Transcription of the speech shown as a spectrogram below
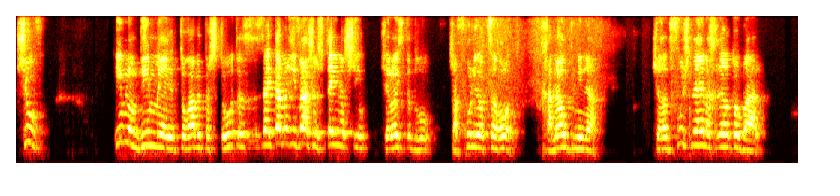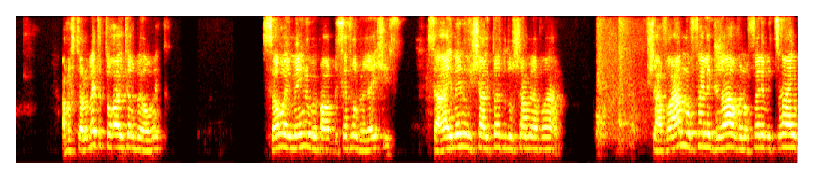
שוב, אם לומדים אה, תורה בפשטות, אז זו הייתה מריבה של שתי נשים שלא הסתדרו, שהפכו להיות צרות, חנה ופנינה, שרדפו שניהן אחרי אותו בעל. אבל כשאתה לומד את התורה יותר בעומק, שרה אימנו בספר בראשיס, שרה אימנו אישה יותר קדושה מאברהם. כשאברהם נופל לגרר ונופל למצרים,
